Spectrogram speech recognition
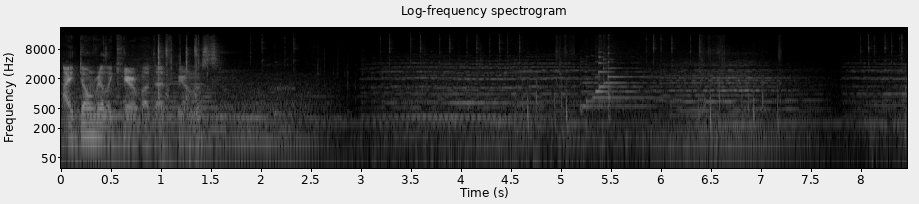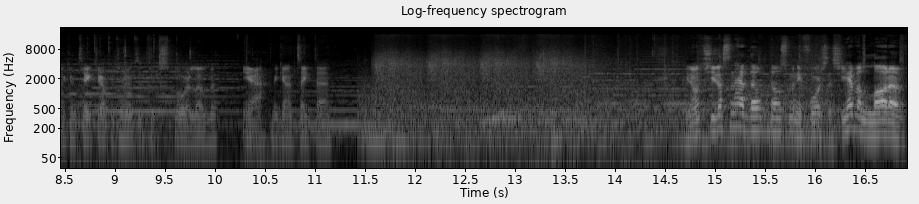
I don't really care about that, to be honest. I can take the opportunity to explore a little bit. Yeah, we're gonna take that. You know, she doesn't have th those many forces. She have a lot of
